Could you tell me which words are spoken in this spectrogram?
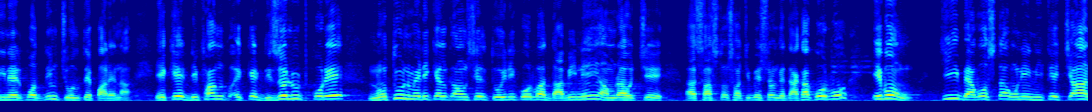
দিনের পর দিন চলতে পারে না। একে ডিফাং, একে ডিজলিউট করে নতুন মেডিকেল কাউন্সিল তৈরি করবার দাবি নেই আমরা হচ্ছে স্বাস্থ্য সচিবের সঙ্গে দেখা করব এবং কি ব্যবস্থা উনি নিতে চান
